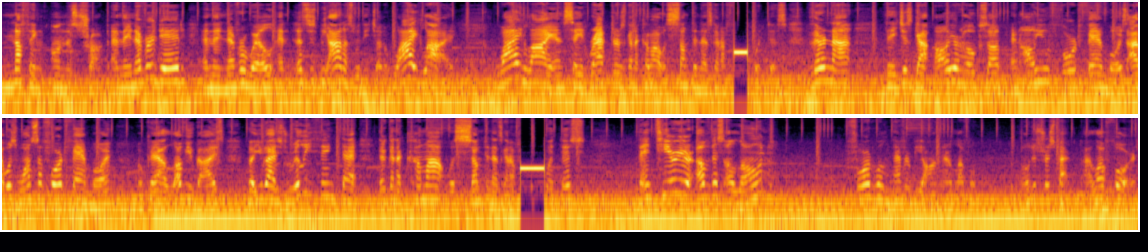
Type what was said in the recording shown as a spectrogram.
nothing on this truck and they never did and they never will. And let's just be honest with each other. Why lie? Why lie and say raptor's gonna come out with something that's gonna with this? They're not. They just got all your hopes up and all you ford fanboys. I was once a ford fanboy okay? I love you guys but you guys really think that they're gonna come out with something that's gonna with this the interior of this alone, Ford will never be on their level. No disrespect. I love Ford.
